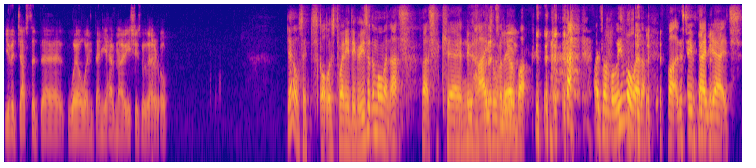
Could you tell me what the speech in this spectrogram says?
you've adjusted uh, well and, and you have no issues with that at all? Yeah, I'll say Scotland's twenty degrees at the moment. That's that's uh, new highs over warm. there, but that's unbelievable weather. But at the same time, yeah, it's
